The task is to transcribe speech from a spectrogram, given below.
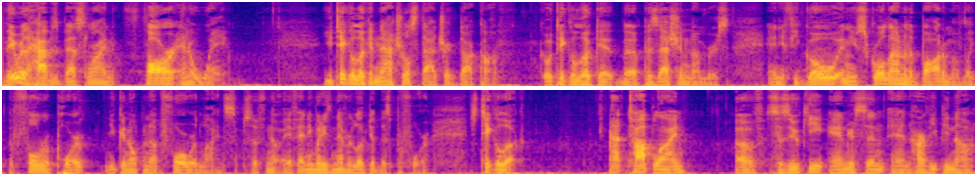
They were the Habs' best line far and away. You take a look at naturalstattrick.com. Go take a look at the possession numbers. And if you go and you scroll down to the bottom of like the full report, you can open up forward lines. So if no if anybody's never looked at this before, just take a look. At top line of Suzuki, Anderson, and Harvey Pinard,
